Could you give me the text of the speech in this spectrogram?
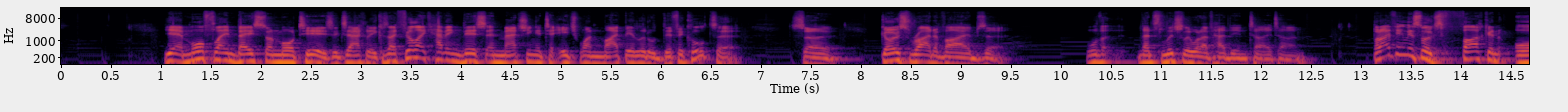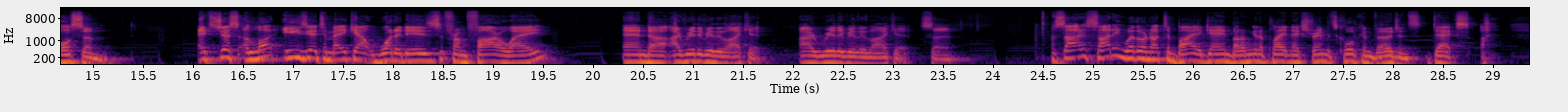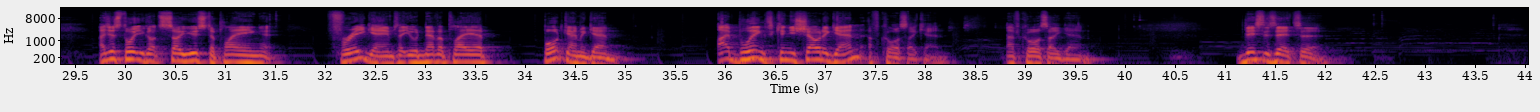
Yeah, more flame based on more tiers, exactly. Because I feel like having this and matching it to each one might be a little difficult. To, so, Ghost Rider vibes. Uh, well, that, that's literally what I've had the entire time. But I think this looks fucking awesome. It's just a lot easier to make out what it is from far away. And uh, I really, really like it. I really, really like it. So deciding whether or not to buy a game, but I'm going to play it next stream. It's called Convergence. Dex, I just thought you got so used to playing free games that you would never play a board game again. I blinked. Can you show it again? Of course I can. Of course I can. This is it. Uh,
